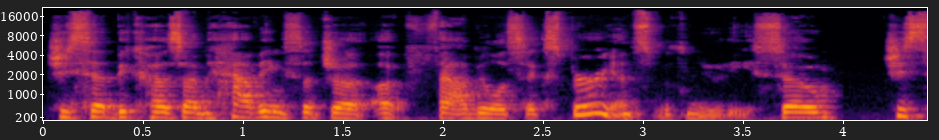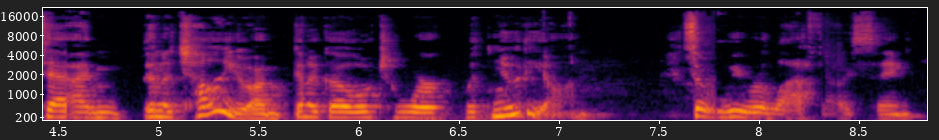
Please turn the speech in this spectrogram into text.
She said, "Because I'm having such a, a fabulous experience with nuudii." So she said, "I'm going to tell you, I'm going to go to work with nuudii on." So we were laughing. I was saying,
